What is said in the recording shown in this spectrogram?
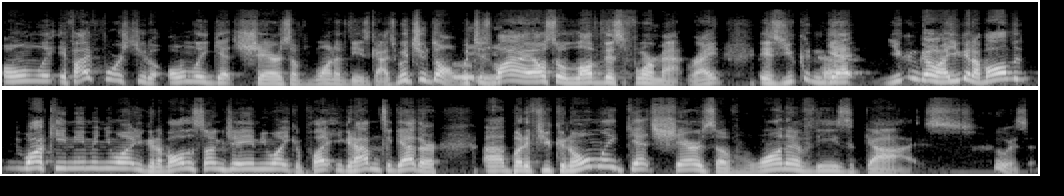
only if I forced you to only get shares of one of these guys, which you don't, which is why I also love this format, right? Is you can yeah. get you can go you can have all the Joaquin Niemann you want, you can have all the Sungjae you want, you can play, you can have them together. Uh, but if you can only get shares of one of these guys, who is it?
